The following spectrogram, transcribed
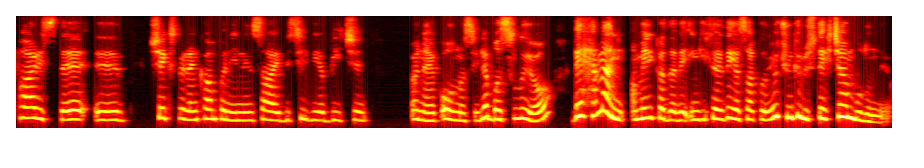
Paris'te e, Shakespeare and Company'nin sahibi Sylvia Beach'in önayak olmasıyla basılıyor ve hemen Amerika'da ve İngiltere'de yasaklanıyor çünkü müstehcen bulunuyor.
